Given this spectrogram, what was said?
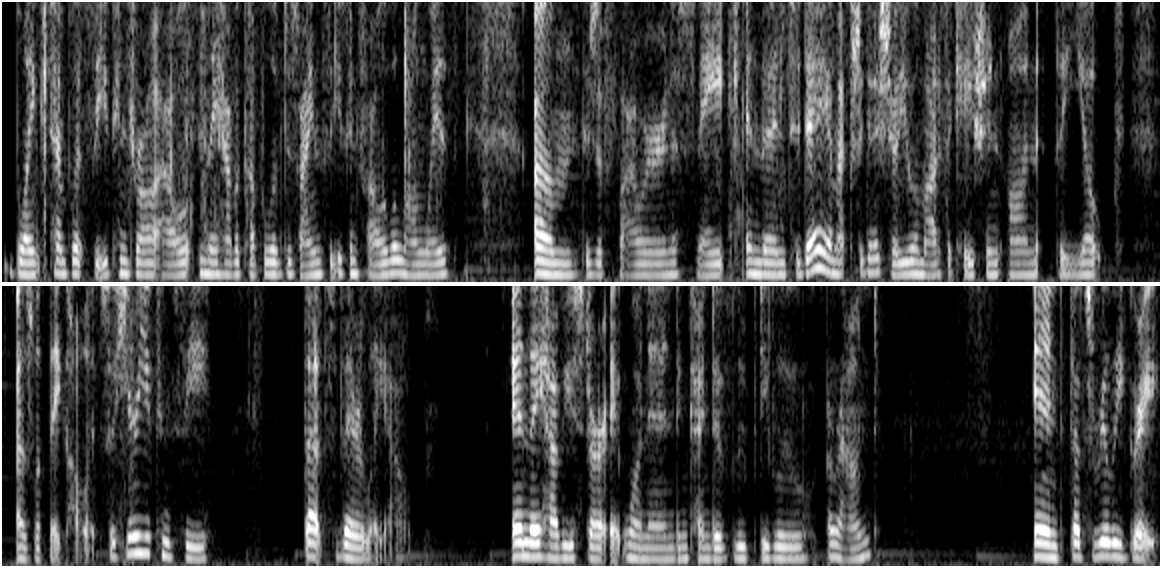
blank templates that you can draw out, and they have a couple of designs that you can follow along with. Um, there's a flower and a snake, and then today I'm actually going to show you a modification on the yoke, as what they call it. So here you can see that's their layout. And they have you start at one end and kind of loop-de-loo around. And that's really great.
